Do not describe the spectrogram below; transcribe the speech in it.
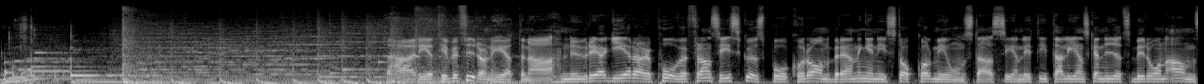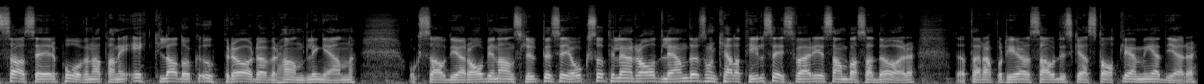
Thank you. Det här är TV4-nyheterna. Nu reagerar påve Franciscus på koranbränningen i Stockholm i onsdags. Enligt italienska nyhetsbyrån Ansa säger påven att han är äcklad och upprörd över handlingen. Och Saudiarabien ansluter sig också till en rad länder som kallar till sig Sveriges ambassadör. Detta rapporterar saudiska statliga medier.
